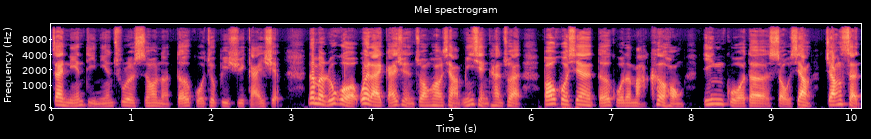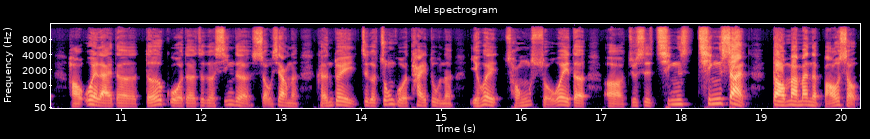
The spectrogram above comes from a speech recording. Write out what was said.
在年底年初的时候呢，德国就必须改选。那么如果未来改选状况下，明显看出来，包括现在德国的马克宏、英国的首相 Johnson，好，未来的德国的这个新的首相呢，可能对这个中国的态度呢，也会从所谓的呃，就是亲亲善。到慢慢的保守，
